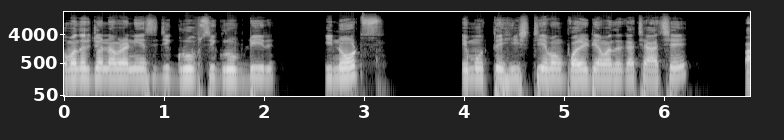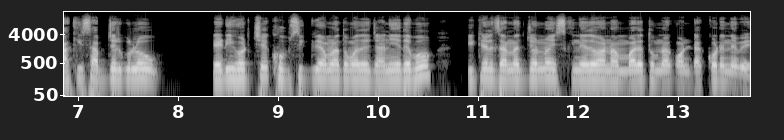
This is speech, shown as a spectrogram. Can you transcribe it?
তোমাদের জন্য আমরা নিয়ে এসেছি গ্রুপ সি, গ্রুপ ডির ই নোটস এই মুহূর্তে হিস্ট্রি এবং পলিটি আমাদের কাছে আছে। বাকি সাবজেক্টগুলো রেডি হচ্ছে, খুব শীঘ্রই আমরা তোমাদের জানিয়ে দেবো। ডিটেলস জানার জন্য স্ক্রিনে দেওয়া নাম্বারে তোমরা কন্ট্যাক্ট করে নেবে।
